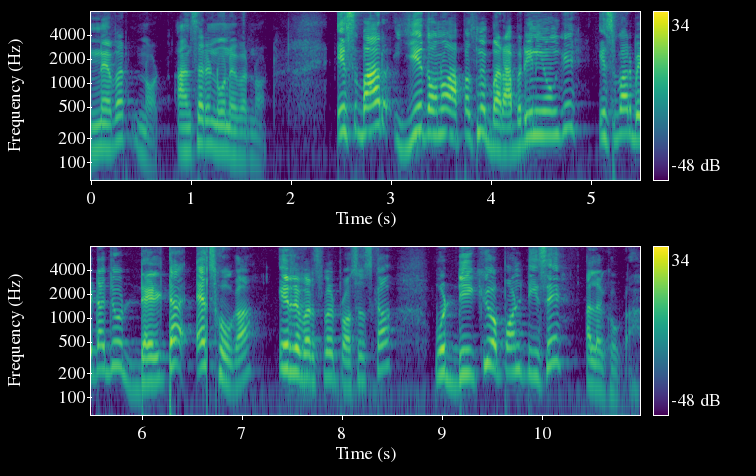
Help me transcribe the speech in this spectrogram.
नेवर नॉट आंसर है नो नेवर नॉट इस बार ये दोनों आपस में बराबरी नहीं होंगे। इस बार बेटा जो डेल्टा एस होगा इरिवर्सिबल प्रोसेस का, वो डी क्यू अपॉन टी से अलग होगा।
